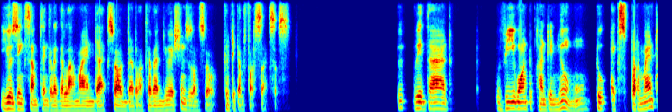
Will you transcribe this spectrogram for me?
using something like a LlamaIndex or Bedrock evaluation is also critical for success. With that, we want to continue to experiment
